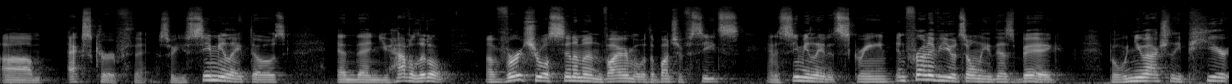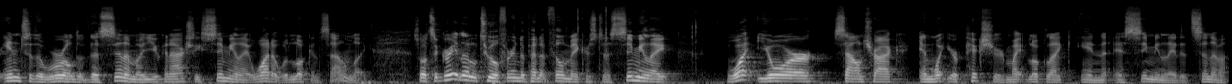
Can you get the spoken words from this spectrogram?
um, X-curve thing. So you simulate those, and then you have a little a virtual cinema environment with a bunch of seats and a simulated screen. In front of you, it's only this big, but when you actually peer into the world of this cinema, you can actually simulate what it would look and sound like. So it's a great little tool for independent filmmakers to simulate what your soundtrack and what your picture might look like in a simulated cinema.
